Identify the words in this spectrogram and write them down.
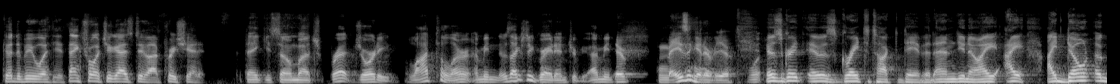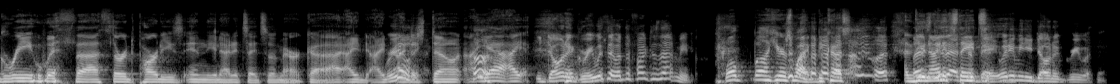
Good to be with you. Thanks for what you guys do. I appreciate it. Thank you so much, Brett Jordy. A lot to learn. I mean, it was actually a great interview. I mean, amazing interview. It was great. It was great to talk to David. And you know, I I, I don't agree with uh, third parties in the United States of America. I I, really? I just don't. Huh. I, yeah, I. You don't agree with it? What the fuck does that mean? Well, well, here's why. Because the United States. Debate. What do you mean you don't agree with it?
